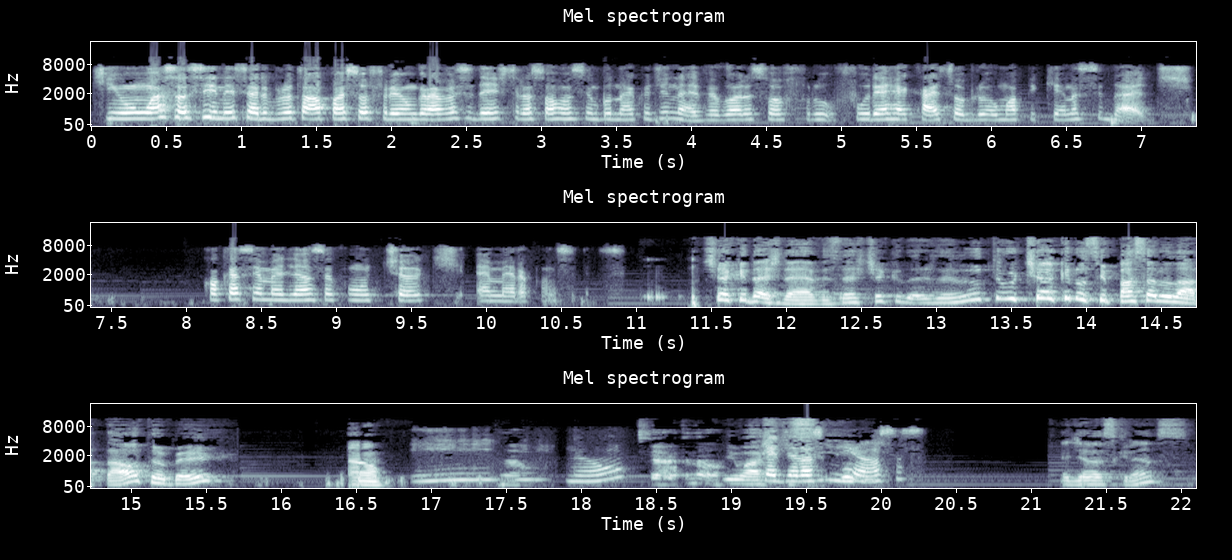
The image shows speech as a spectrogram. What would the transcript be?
que um assassino em série brutal, após sofrer um grave acidente, transforma-se em boneco de neve. Agora sua fúria recai sobre uma pequena cidade. Qualquer semelhança com o Chuck é mera coincidência. Chuck das Neves, né? Chuck das Neves. O Chuck não se passa no Natal também? Não. E Não. não, Espero que não. Eu acho que é dia das sim. crianças. É dia das crianças?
